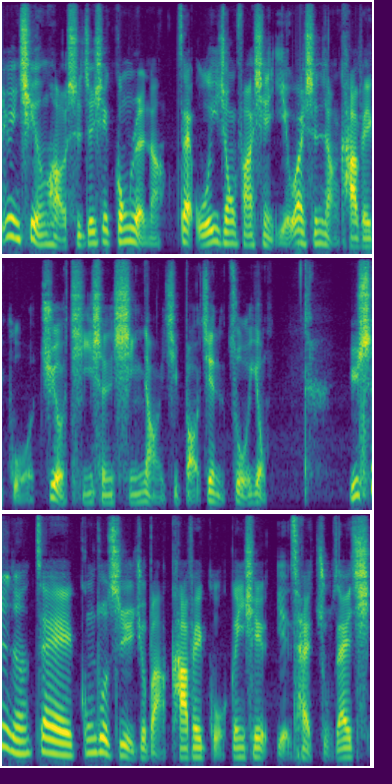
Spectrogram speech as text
运气很好是，这些工人啊，在无意中发现野外生长咖啡果具有提神醒脑以及保健的作用。于是呢，在工作之余就把咖啡果跟一些野菜煮在一起，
